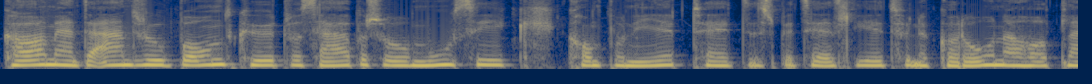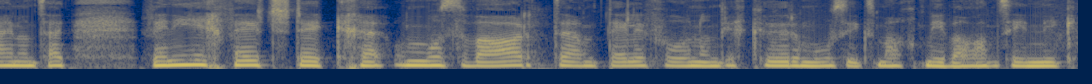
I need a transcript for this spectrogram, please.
gehabt. Wir haben Andrew Bond gehört, der selber schon Musik komponiert hat, ein spezielles Lied für eine Corona-Hotline und sagt, wenn ich feststecke und muss warten am Telefon und ich höre Musik, das macht mich wahnsinnig.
